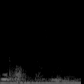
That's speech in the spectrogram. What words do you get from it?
Get the twenty.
